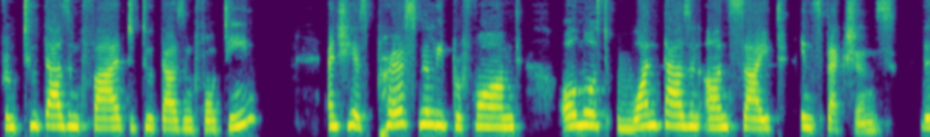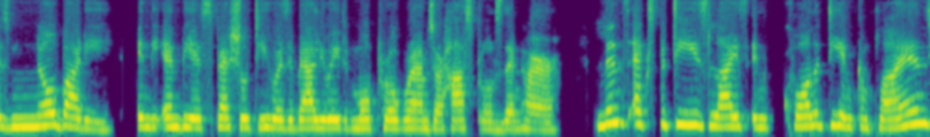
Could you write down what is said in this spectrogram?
from 2005 to 2014. And she has personally performed almost 1,000 on site inspections. There's nobody in the MBS specialty who has evaluated more programs or hospitals than her. Lynn's expertise lies in quality and compliance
